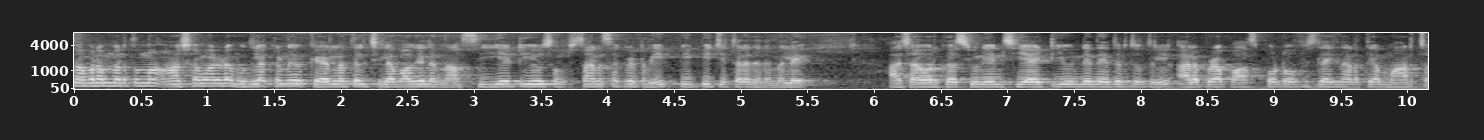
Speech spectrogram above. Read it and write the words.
സമരം നടത്തുന്ന ആശാമാരുടെ മുതലക്കണ്ണീർ കേരളത്തിൽ ചിലവാകില്ലെന്ന സി ഐ ടി യു സംസ്ഥാന secretary P P Chitharanjan M L A. ASHA workers union C I T യുവിന്റെ നേതൃത്വത്തിൽ ആലപ്പുഴ പാസ്പോർട്ട് ഓഫീസിലേക്ക് നടത്തിയ മാർച്ച്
